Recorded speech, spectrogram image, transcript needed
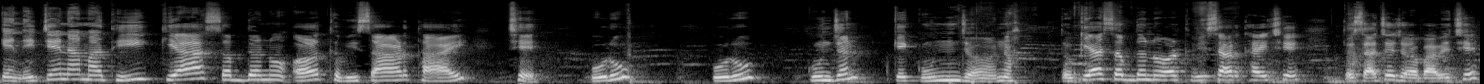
કે નીચેનામાંથી કયા શબ્દનો અર્થ વિશાળ થાય છે? ઉરુ ઉરુ, કુંજન કે કુંજન? તો કયા શબ્દનો અર્થ વિશાળ થાય છે? તો સાચો જવાબ આવે છે,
